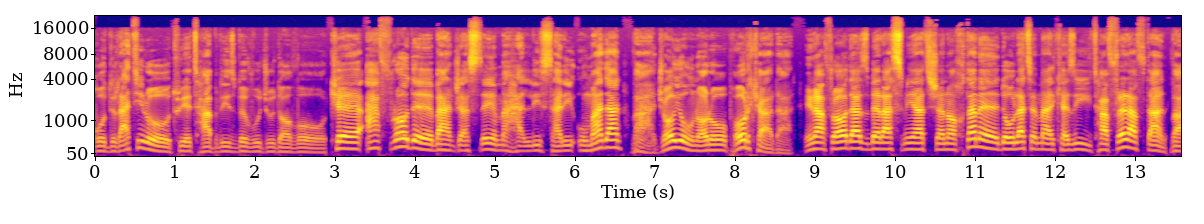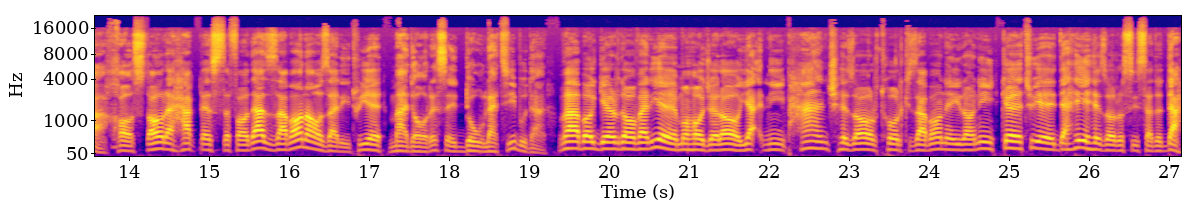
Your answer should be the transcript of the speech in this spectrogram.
قدرتی رو توی تبریز به وجود آورد که افراد برجسته محلی سریع اومدن و جای اونا رو پر کردن. این افراد از به رسمیت شناختن دولت مرکزی تفره رفتن و خواستار حق استفاده از زبان آذری توی مدارس دولتی بودند و با گردآوری مهاجرا یعنی پنج هزار ترک زبان ایرانی که توی دهه 1310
